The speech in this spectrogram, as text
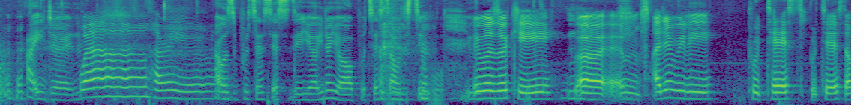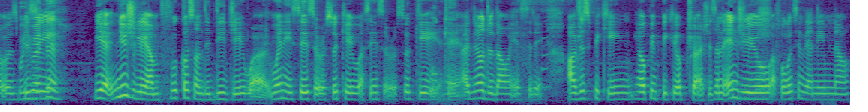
How you doing? Well, how are you? How was the protest yesterday? You're, you know you're a protester on this table. You, It was okay. Uh, um, I didn't really protest, protest. I was But you busy. were there? Yeah, usually I'm focused on the DJ. While when he says Soro Soke, we're saying Soro Soke. Okay. I did not do that one yesterday. I was just picking, helping pick up trash. It's an NGO. I've forgotten their name now.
